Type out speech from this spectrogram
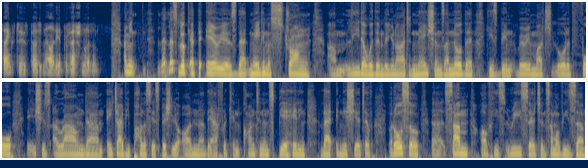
thanks to his personality and professionalism. I mean, let, us look at the areas that made him a strong um, leader within the United Nations. I know that he's been very much lauded for issues around um, HIV policy, especially on uh, the African continent, spearheading that initiative, but also uh, some of his research and some of his uh,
